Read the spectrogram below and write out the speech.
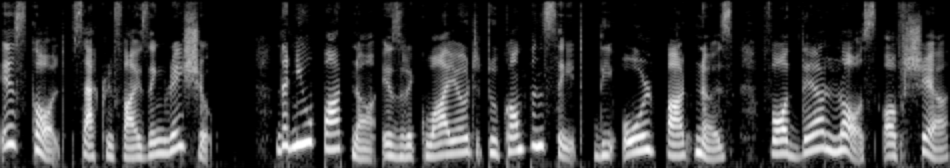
is called sacrificing ratio the new partner is required to compensate the old partners for their loss of share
